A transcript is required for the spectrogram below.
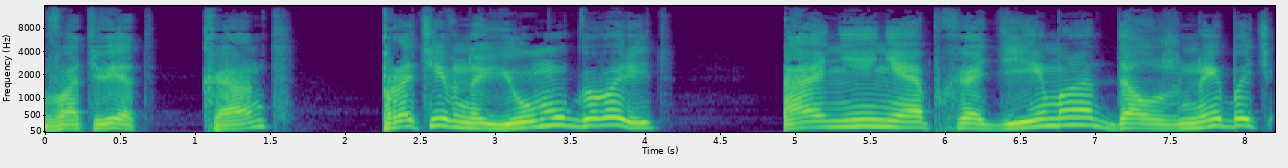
В ответ Кант противно Юму говорит, они необходимо должны быть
